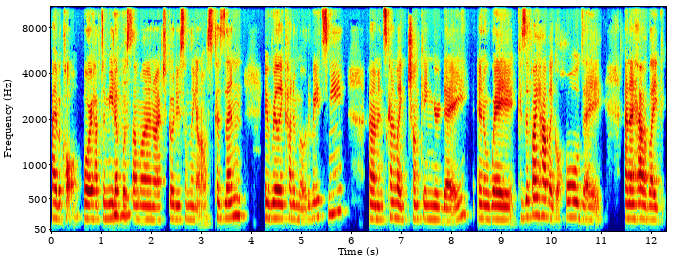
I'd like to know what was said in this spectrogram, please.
I have a call or I have to meet mm-hmm. up with mm-hmm. someone or I have to go do something else cuz then it really kind of motivates me. Um, and it's kind of like chunking your day in a way because if I have like a whole day and I have like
